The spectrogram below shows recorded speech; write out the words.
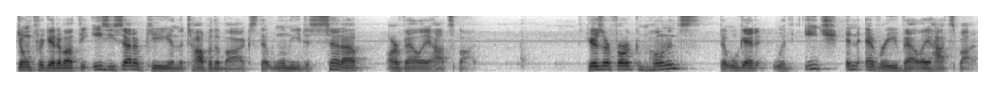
Don't forget about the easy setup key in the top of the box that we'll need to set up our Valet hotspot. Here's our four components that we'll get with each and every Valet hotspot.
